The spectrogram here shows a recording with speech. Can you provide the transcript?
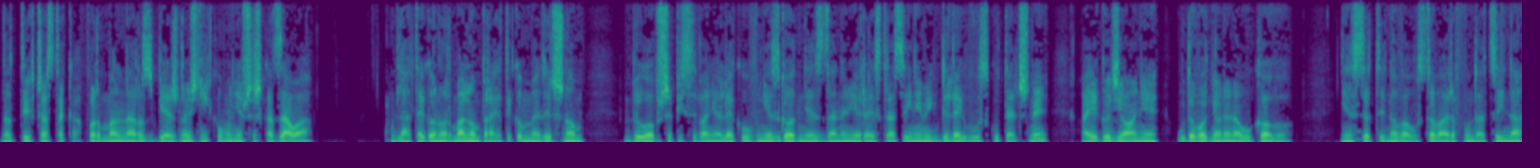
Dotychczas taka formalna rozbieżność nikomu nie przeszkadzała. Dlatego normalną praktyką medyczną było przepisywanie leków niezgodnie z danymi rejestracyjnymi, gdy lek był skuteczny, a jego działanie udowodnione naukowo. Niestety nowa ustawa refundacyjna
